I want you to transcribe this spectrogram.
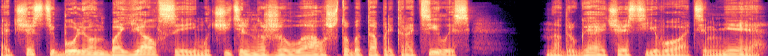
Отчасти боли он боялся и мучительно желал, чтобы та прекратилась, но другая часть его, темнее,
